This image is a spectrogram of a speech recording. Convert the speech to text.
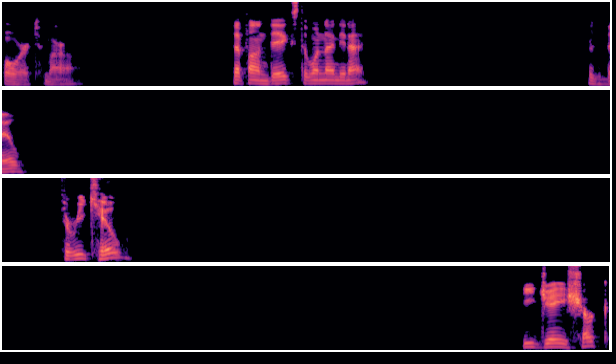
four tomorrow. Stefon Diggs to 199 for the Bills. Tyreek Hill. DJ Chark.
